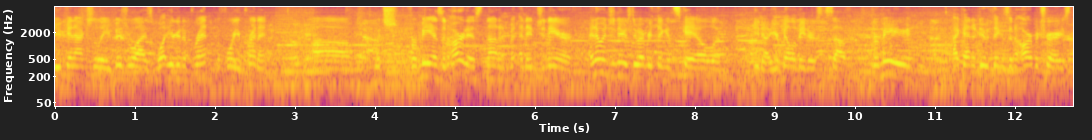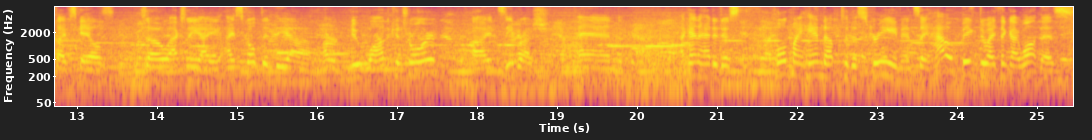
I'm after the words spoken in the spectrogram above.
you can actually visualize what you're going to print before you print it, um, which for me as an artist, not an, engineer, I know engineers do everything in scale and, you know, your millimeters and stuff. For me, I kind of do things in arbitrary type scales. So actually I, I sculpted the uh, our new wand controller uh, in ZBrush, and I kind of had to just hold my hand up to the screen and say, how big do I think I want this?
